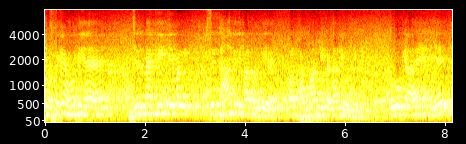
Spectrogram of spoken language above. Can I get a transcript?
पुस्तकें होती हैं, जिनमें कि केवल सिद्धांत की बात होती है और भगवान की कथा नहीं होती तो वो क्या है? ये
